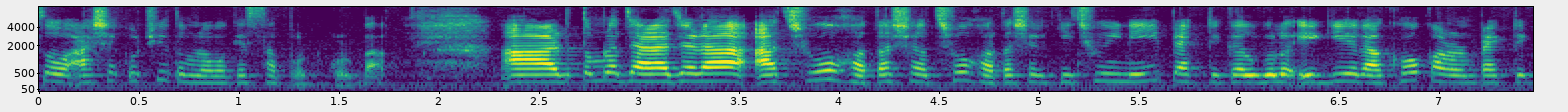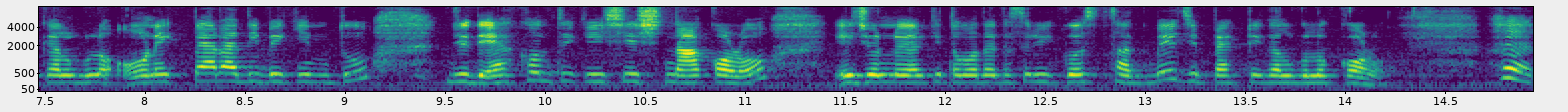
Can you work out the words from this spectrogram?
সো আশা করছি তোমরা আমাকে সাপোর্ট করবা। আর তোমরা যারা যারা আছো, হতাশ আছো, হতাশার কিছুই নেই প্র্যাকটিক্যালগুলো এগিয়ে রাখো, কারণ প্র্যাকটিক্যালগুলো অনেক প্যারা দিবে কিন্তু যদি এখন থেকেই শেষ না করো এই জন্য আর কি তোমাদের কাছে রিকোয়েস্ট থাকবে যে প্র্যাকটিক্যালগুলো করো। হ্যাঁ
